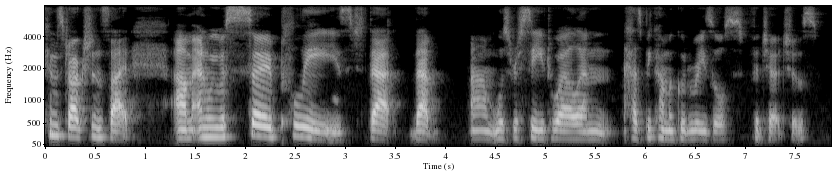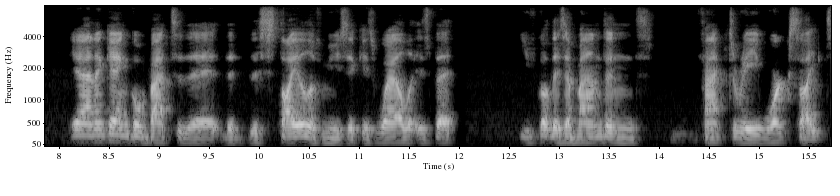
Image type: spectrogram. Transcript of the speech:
construction site. Um, and we were so pleased that that um, was received well and has become a good resource for churches. Yeah, and again, going back to the, the, the style of music as well, is that you've got this abandoned factory work site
